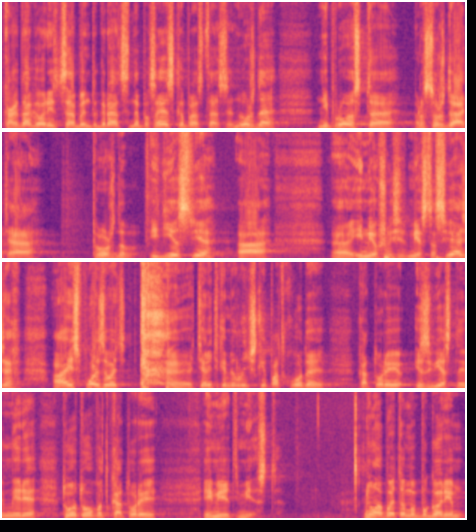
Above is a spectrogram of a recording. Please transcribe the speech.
когда говорится об интеграции на постсоветском пространстве, нужно не просто рассуждать о прожном единстве, о э, имевшихся место связях, а использовать теоретико-методические подходы, которые известны в мире, тот опыт, который имеет место. Ну, об этом мы поговорим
